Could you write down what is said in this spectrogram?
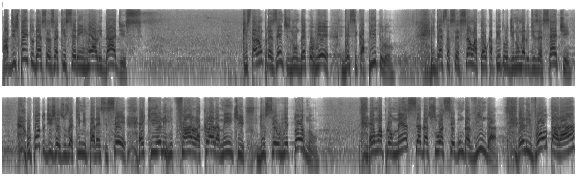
A despeito dessas aqui serem realidades que estarão presentes no decorrer desse capítulo e desta sessão até o capítulo de número 17, o ponto de Jesus aqui me parece ser é que ele fala claramente do seu retorno é uma promessa da sua segunda vinda. Ele voltará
